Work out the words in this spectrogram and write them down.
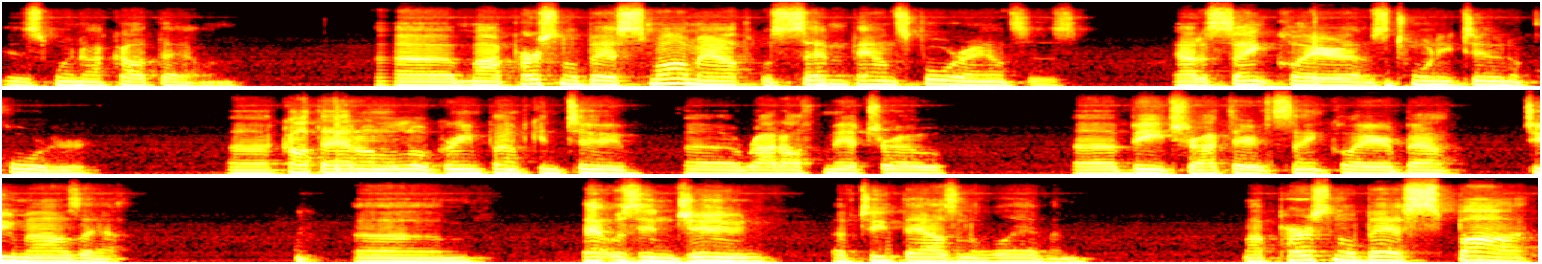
is when I caught that one. Uh, my personal best smallmouth was seven pounds, four ounces out of St. Clair. That was 22 and a quarter. Uh, caught that on a little green pumpkin tube uh, right off Metro uh, Beach, right there at St. Clair, about two miles out. Um, that was in June of 2011. My personal best spot,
